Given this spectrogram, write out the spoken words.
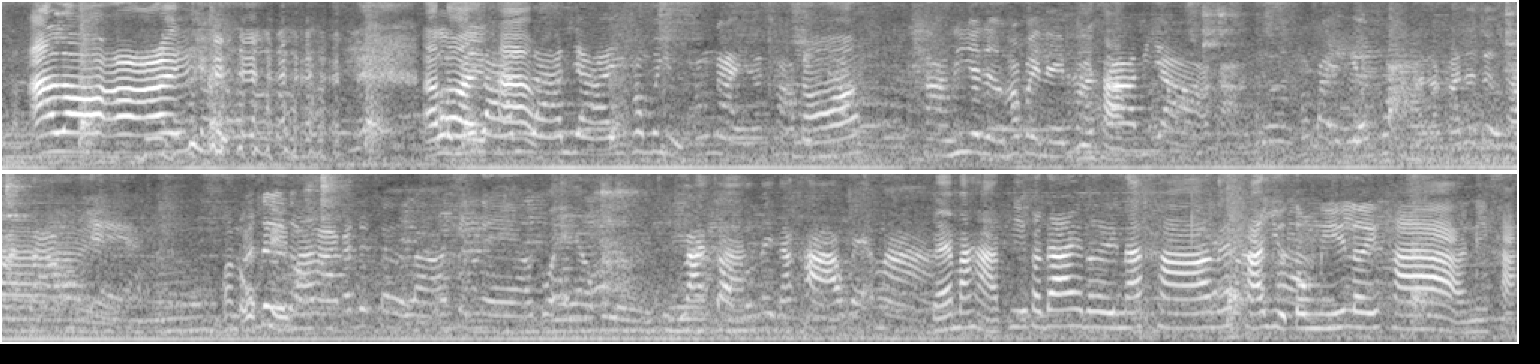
ๆอร่อยอร่อยร้าค่ะนร้านย้ายเข้ามาอยู่ข้างในนะคะเนาะ ทางที่จะเดินเข้าไปในพดีลาค่ะซ่าพิยาค่ะ เดินเข้าไปเลี้ยวขวานะคะจะเจอพลาซ่าห้องแอร์มันโอแล้วเคเดินออมากก มาก็จะเจอร้านเป็นแนวตัวแอลไปเลยถึงร้านจอดรถเลยนะคะ แวะมาแวะมาหาพี่ก็ได้เลยนะคะนะคะอยู่ตรงนี้เลยค่ะนี่ค่ะ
